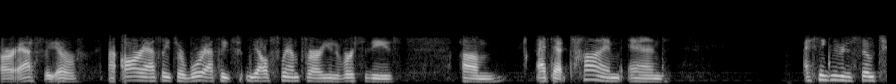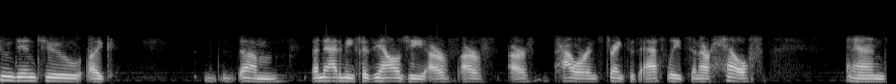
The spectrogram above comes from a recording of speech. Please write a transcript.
are athletes or are athletes or were athletes. We all swam for our universities um, at that time, and I think we were just so tuned into like um, anatomy, physiology, our our our power and strength as athletes, and our health, and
